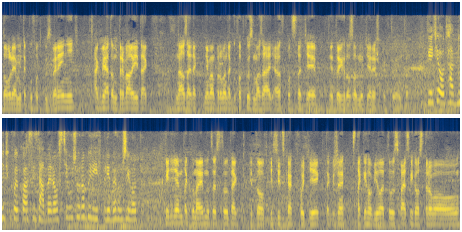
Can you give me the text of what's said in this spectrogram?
dovolia mi takú fotku zverejniť. Ak by na tom trvali, tak naozaj tak nemám problém takú fotku zmazať a v podstate je to ich rozhodnutie, rešpektujem to. Viete odhadnúť, koľko asi záberov ste už urobili v priebehu života? Keď idem takto na jednu cestu, tak je to v tisíckach fotiek, takže z takého výletu z Fajských ostrovov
